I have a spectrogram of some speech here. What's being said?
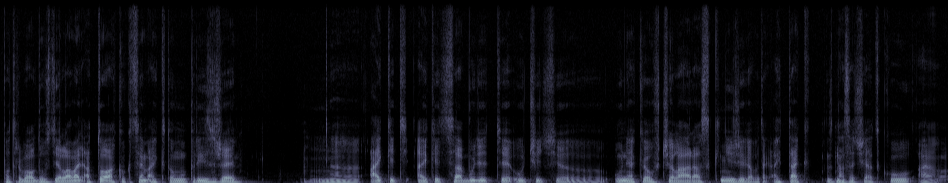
potreboval dovzdelávať a to, ako chcem aj k tomu prísť, že e, aj keď, aj keď sa budete učiť u nejakého včelára z knížek, tak aj tak na začiatku a,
